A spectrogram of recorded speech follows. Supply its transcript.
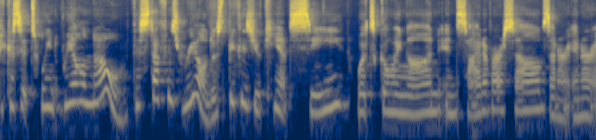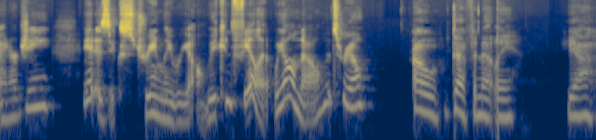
because it's, we, we all know this stuff is real. Just because you can't see what's going on inside of ourselves and our inner energy, it is extremely real. We can feel it. We all know it's real. Oh, definitely. Yeah.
